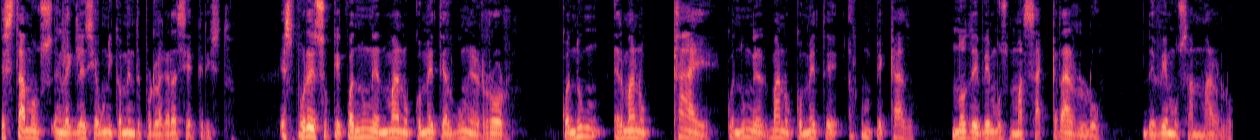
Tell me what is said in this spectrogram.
estamos en la iglesia únicamente por la gracia de Cristo. Es por eso que cuando un hermano comete algún error, cuando un hermano cae, cuando un hermano comete algún pecado, no debemos masacrarlo, debemos amarlo.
